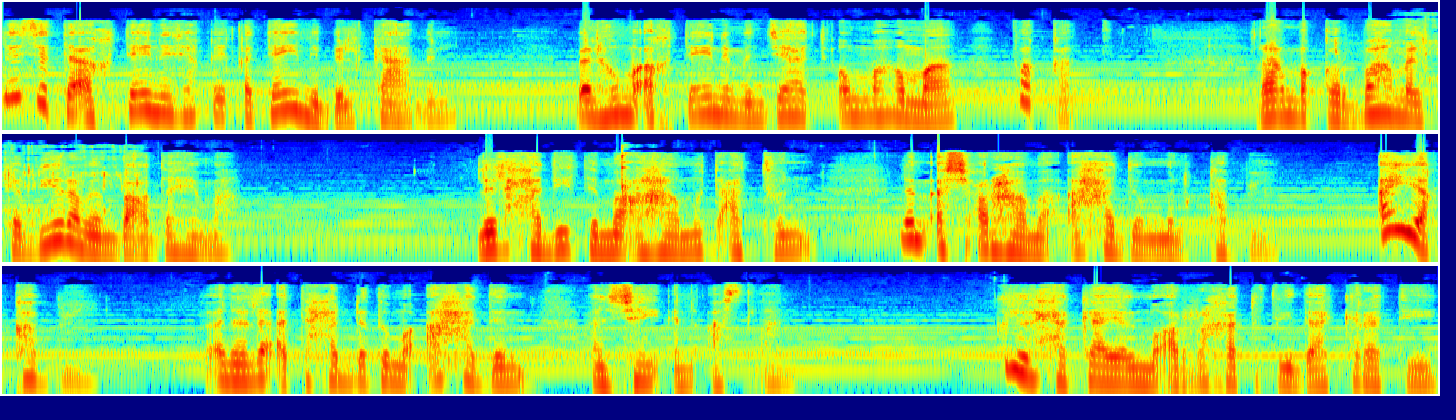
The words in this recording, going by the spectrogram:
ليستا أختين شقيقتين بالكامل بل هما أختين من جهة أمهما فقط رغم قربهما الكبير من بعضهما. للحديث معها متعة لم أشعرها مع أحد من قبل. أي قبل؟ فأنا لا أتحدث مع أحد عن شيء أصلا. كل الحكاية المؤرخة في ذاكرتي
